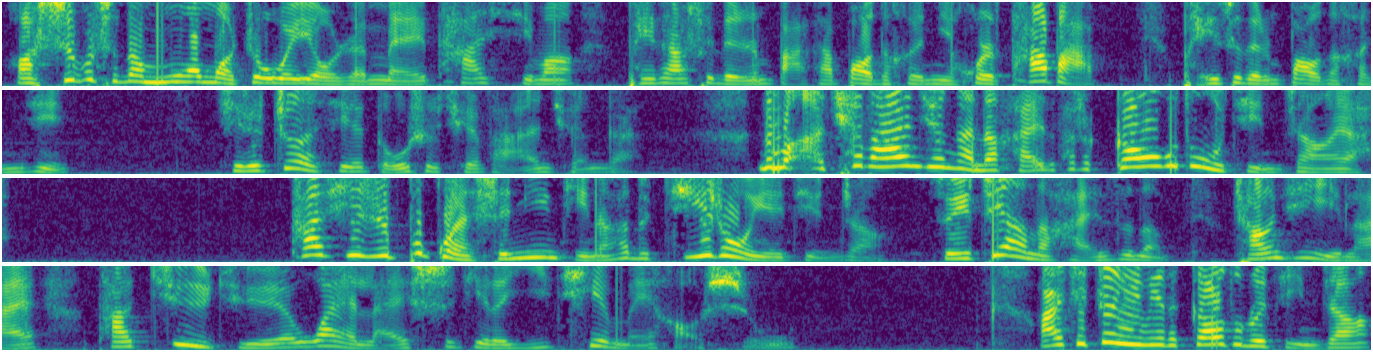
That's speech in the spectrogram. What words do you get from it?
好，时不时的摸摸周围有人没？他希望陪他睡的人把他抱得很紧，或者他把陪睡的人抱得很紧。其实这些都是缺乏安全感。那么啊，缺乏安全感的孩子，他是高度紧张呀。他其实不管神经紧张，他的肌肉也紧张。所以这样的孩子呢，长期以来他拒绝外来世界的一切美好事物。而且正因为他高度的紧张，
